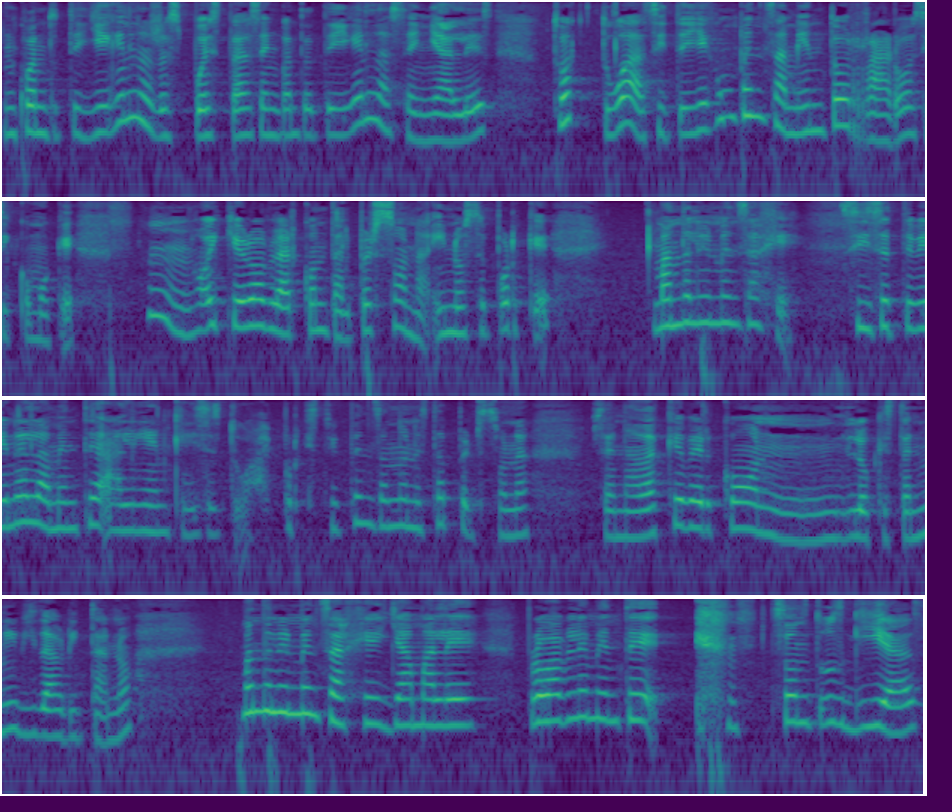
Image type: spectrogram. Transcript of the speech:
En cuanto te lleguen las respuestas, en cuanto te lleguen las señales, tú actúas. Si te llega un pensamiento raro, así como que, hmm, hoy quiero hablar con tal persona y no sé por qué, mándale un mensaje. Si se te viene a la mente alguien que dices tú, ay, porque estoy pensando en esta persona, o sea, nada que ver con lo que está en mi vida ahorita, ¿no? Mándale un mensaje, llámale. Probablemente son tus guías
